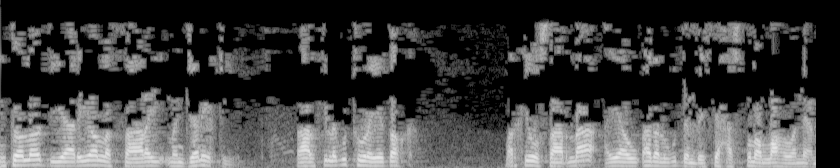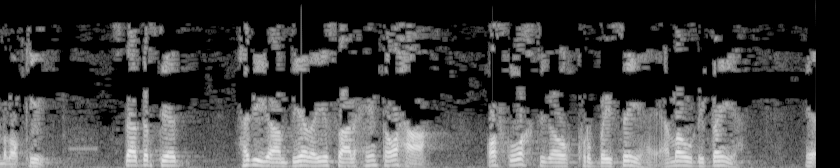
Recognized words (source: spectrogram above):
intoo loo diyaariyo la saaray manjaniiqii baalkii lagu tuurayay dabka markii uu saarnaa ayaa hadal ugu dambeysay xasbuna allahu wa nicma alwakiil sidaa darteed hadiga ambiyada iyo saalixiinta waxaa ah qofku waktiga uu kurbaysan yahay ama uu dhiban yahay ee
